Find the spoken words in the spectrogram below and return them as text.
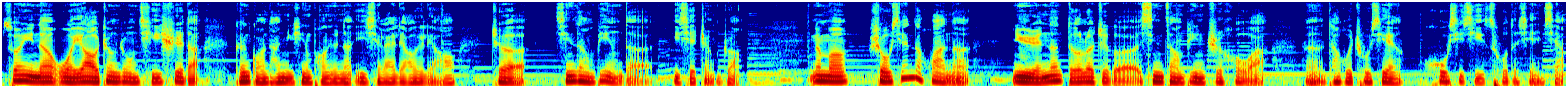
所以呢，我要郑重其事的跟广大女性朋友呢一起来聊一聊这心脏病的一些症状。那么，首先的话呢，女人呢得了这个心脏病之后啊，嗯，她会出现呼吸急促的现象。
